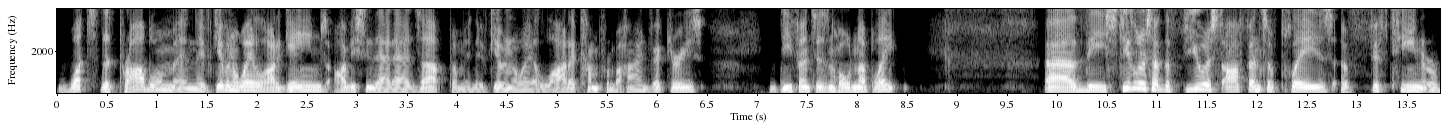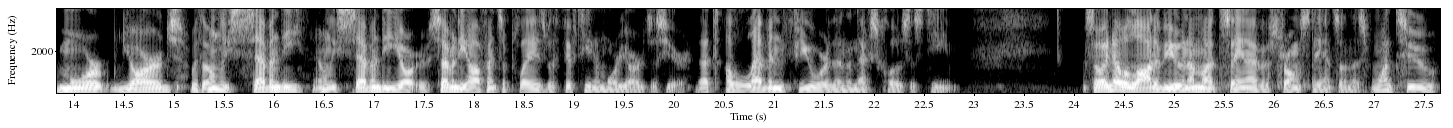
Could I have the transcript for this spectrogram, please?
what's the problem? And they've given away a lot of games. Obviously, that adds up. I mean, they've given away a lot of come from behind victories. Defense isn't holding up late. Uh, the Steelers have the fewest offensive plays of 15 or more yards with only 70, only 70 yard, 70 offensive plays with 15 or more yards this year. That's 11 fewer than the next closest team. So I know a lot of you, and I'm not saying I have a strong stance on this, want to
